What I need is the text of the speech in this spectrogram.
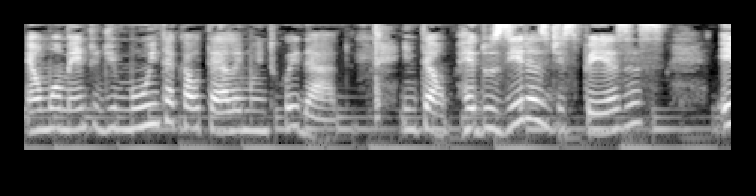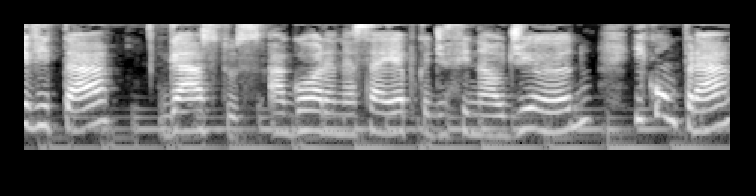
é um momento de muita cautela e muito cuidado. Então, reduzir as despesas, evitar gastos agora nessa época de final de ano e comprar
